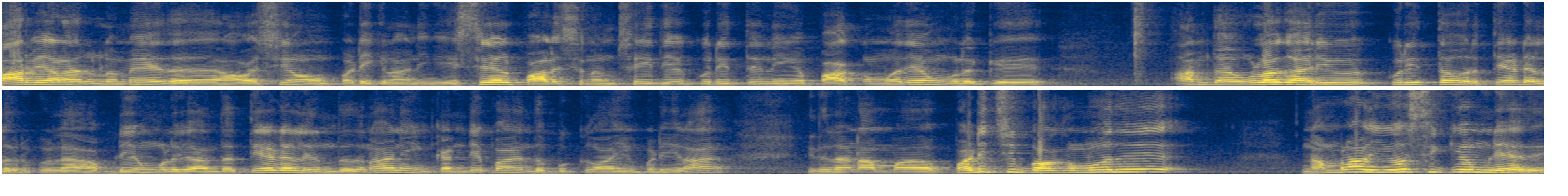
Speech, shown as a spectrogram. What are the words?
பார்வையாளர்களுமே இதை அவசியம் படிக்கலாம். நீங்கள் இஸ்ரேல் பாலஸ்தீனம் செய்தியை குறித்து நீங்கள் பார்க்கும்போதே உங்களுக்கு அந்த உலக அறிவு குறித்த ஒரு தேடல் இருக்கும்ல அப்படி உங்களுக்கு அந்த தேடல் இருந்ததுன்னா நீங்கள் கண்டிப்பாக இந்த புக்கு வாங்கி படிக்கலாம். இதில் நம்ம படித்து பார்க்கும்போது நம்மளால் யோசிக்கவே முடியாது.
